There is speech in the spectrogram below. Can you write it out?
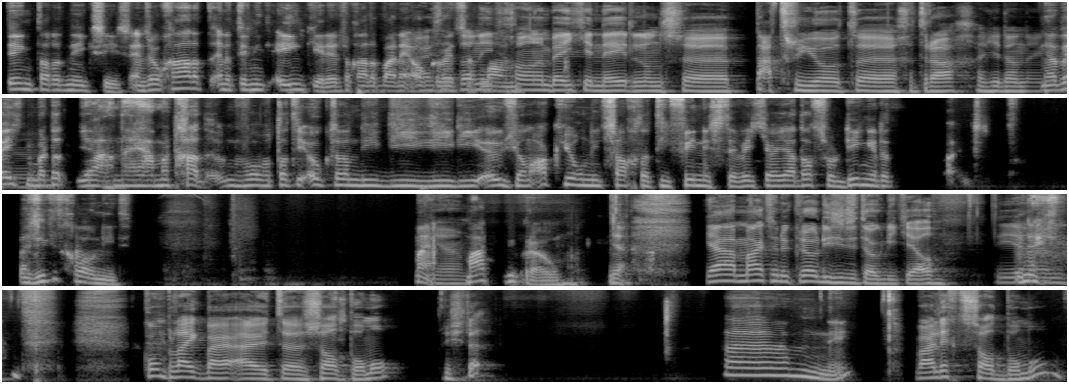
denkt dat het niks is. En zo gaat het. En het is niet één keer. Hè. Zo gaat het bijna elke is dat dan wedstrijd niet gewoon een beetje Nederlands eh patriot eh, gedrag? Dat je dan denkt, Nou, weet je, eh, maar dat, ja, nou ja, maar het gaat bijvoorbeeld dat hij ook dan die, die, die, die Eusjan Akjon niet zag dat hij finiste. Weet je wel, ja, dat soort dingen. Dat, wij zien het gewoon niet. Maar ja, Ja. Maarten Ducro. Ja, Maarten Ducro die ziet het ook niet, Jel. Die Nee. ehm, komt blijkbaar uit eh, Zaltbommel. Wist je dat? Ehm, nee. Waar ligt Zaltbommel?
